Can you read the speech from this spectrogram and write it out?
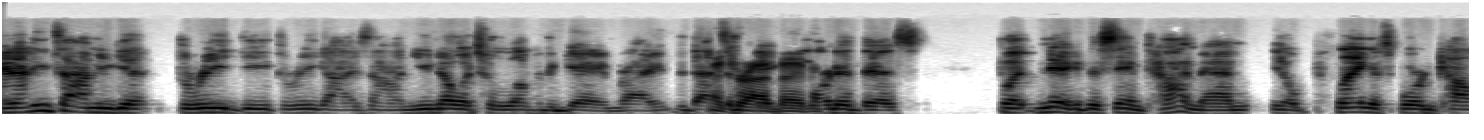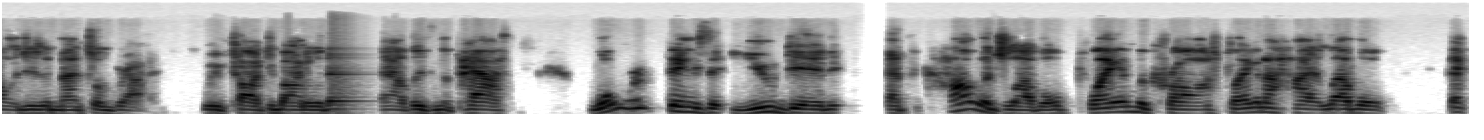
And anytime you get three D three guys on, you know it's the love of the game, right? That's, That's a right, big baby. part of this. But Nick, at the same time, man, you know, playing a sport in college is a mental grind. We've talked about it with athletes in the past. What were things that you did at the college level, playing lacrosse, playing at a high level, that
